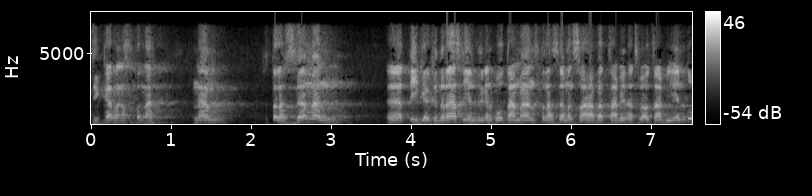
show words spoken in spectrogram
Dikarenakan setelah enam setelah zaman eh, tiga generasi yang diberikan keutamaan setelah zaman sahabat, tabi'in, atba'ut tabi'in itu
